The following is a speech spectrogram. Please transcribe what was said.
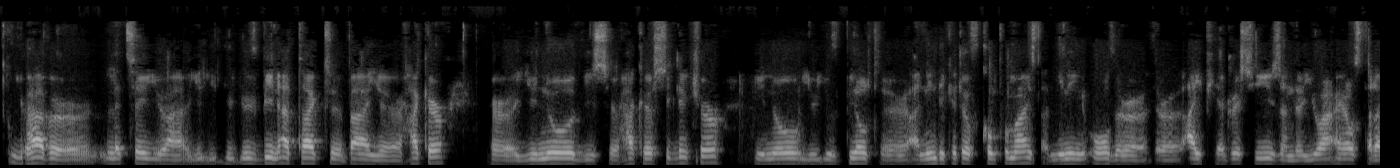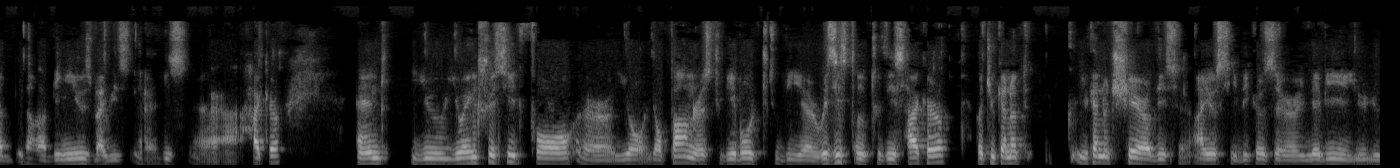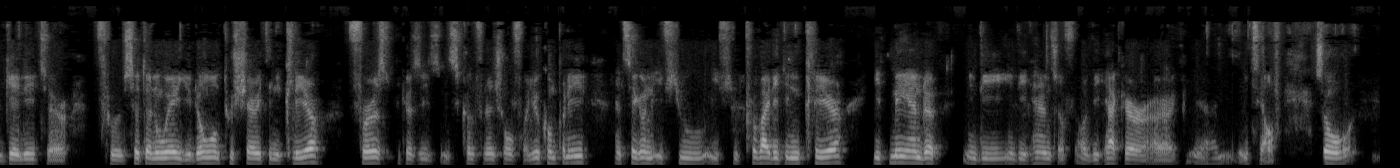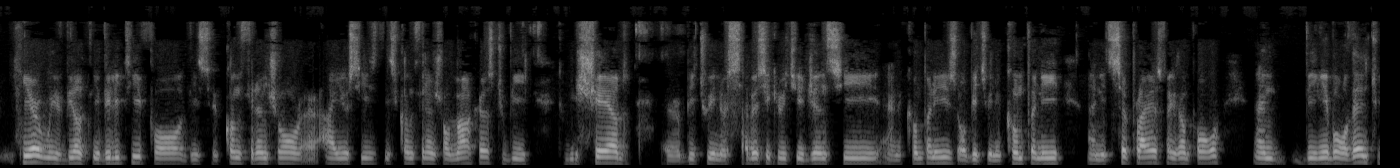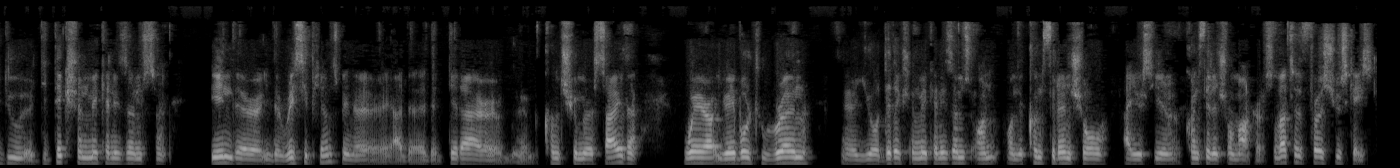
you have a let's say you are you, you've been attacked by a hacker. Uh, you know this uh, hacker signature you know you, you've built uh, an indicator of compromise, meaning all the, the IP addresses and the URLs that are, that are being used by this, uh, this uh, hacker. And you, you're interested for uh, your, your partners to be able to be uh, resistant to this hacker, but you cannot, you cannot share this IOC because maybe you, you gain it through a certain way. You don't want to share it in clear first because it's, it's confidential for your company and second if you if you provide it in clear it may end up in the in the hands of, of the hacker uh, itself. So here we've built the ability for these confidential uh, IOCs, these confidential markers, to be to be shared uh, between a cybersecurity agency and companies, or between a company and its suppliers, for example, and being able then to do detection mechanisms in the in the recipients, in the, at the, the data consumer side, where you're able to run uh, your detection mechanisms on, on the confidential IOC, confidential marker. So that's the first use case.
